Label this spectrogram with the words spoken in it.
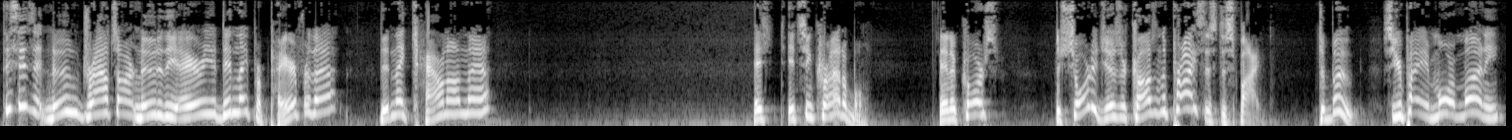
this isn't new. Droughts aren't new to the area. Didn't they prepare for that? Didn't they count on that? It's, it's incredible. And of course, the shortages are causing the prices to spike, to boot. So you're paying more money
